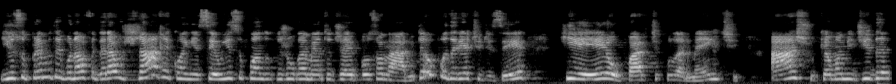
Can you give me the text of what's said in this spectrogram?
e o Supremo Tribunal Federal já reconheceu isso quando do julgamento de Jair Bolsonaro. Então eu poderia te dizer que eu, particularmente, acho que é uma medida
